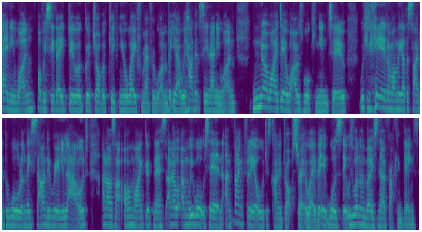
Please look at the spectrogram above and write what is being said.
anyone. Obviously, they do a good job of keeping you away from everyone. But yeah, we hadn't seen anyone. No idea what I was walking into. We could hear them on the other side of the wall and they sounded really loud. And I was like, oh my goodness. And, I, and we walked in and thankfully it all just kind of dropped straight away. But it was, it was one of the most nerve wracking things.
